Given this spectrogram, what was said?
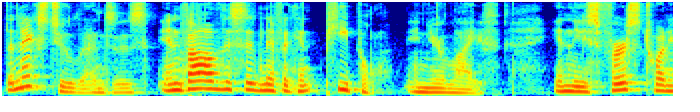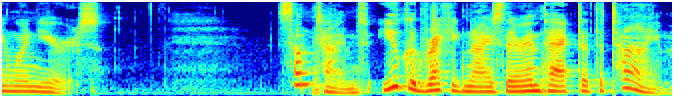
The next two lenses involve the significant people in your life in these first 21 years. Sometimes you could recognize their impact at the time.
